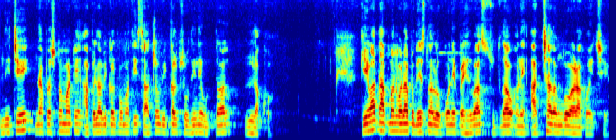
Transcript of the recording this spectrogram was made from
નીચેના પ્રશ્નો માટે આપેલા વિકલ્પોમાંથી સાચો વિકલ્પ શોધીને ઉત્તર લખો. કેવા તાપમાનવાળા પ્રદેશના લોકોને પહેરવા સુતરાઉ અને આછા રંગોવાળા હોય છે?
